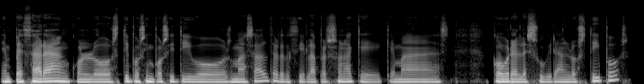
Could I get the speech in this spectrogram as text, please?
empezarán con los tipos impositivos más altos, es decir, la persona que, más cobre les subirán los tipos,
